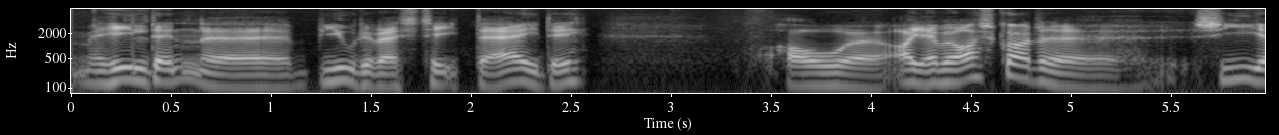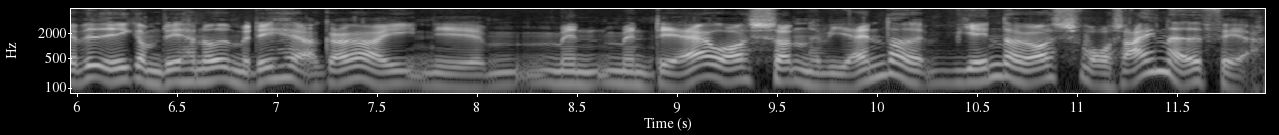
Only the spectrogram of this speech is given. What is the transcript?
med hele den øh, biodiversitet, der er i det. Og, øh, og jeg vil også godt øh, sige, jeg ved ikke, om det har noget med det her at gøre egentlig, øh, men, men det er jo også sådan, at vi ændrer, vi ændrer jo også vores egen adfærd.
